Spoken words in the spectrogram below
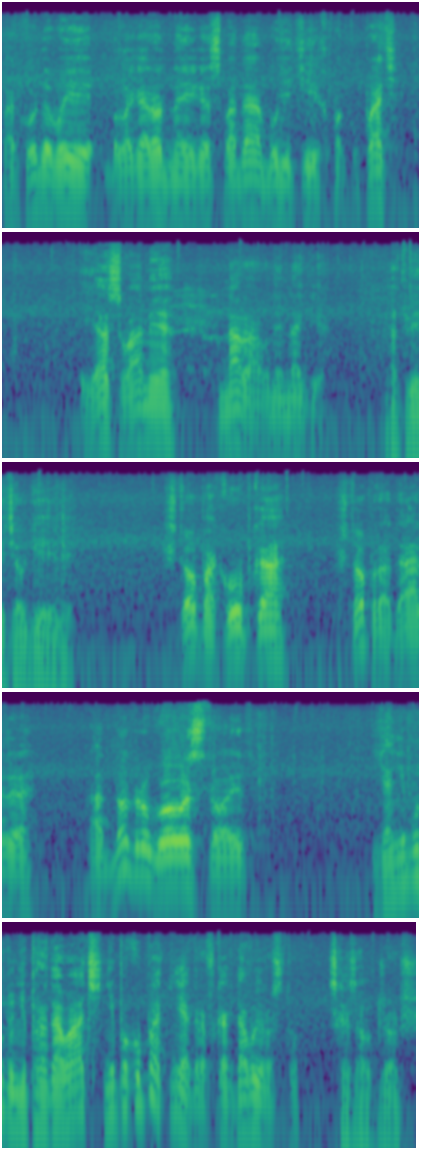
Покуда вы, благородные господа, будете их покупать, я с вами на равной ноге, — ответил Гейли. Что покупка, что продажа, одно другого стоит. Я не буду ни продавать, ни покупать негров, когда вырасту, — сказал Джордж.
